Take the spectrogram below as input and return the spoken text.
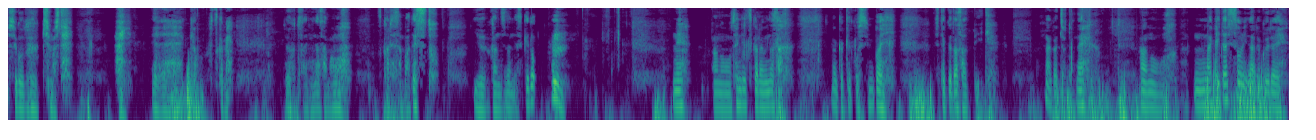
仕事復帰しまして、はい。えー、今日2日目。ということで皆様もお疲れ様です。という感じなんですけど、ね、あの、先日から皆さん、なんか結構心配してくださっていて、なんかちょっとね、あの、泣き出しそうになるぐらい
